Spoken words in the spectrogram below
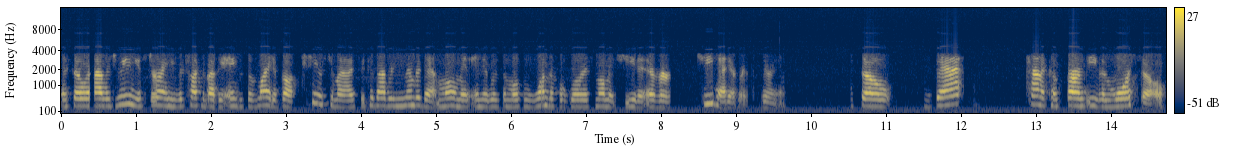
And so when I was reading your story and you were talking about the angels of light, it brought tears to my eyes because I remember that moment and it was the most wonderful, glorious moment she had ever she had ever experienced. So that kind of confirmed even more so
